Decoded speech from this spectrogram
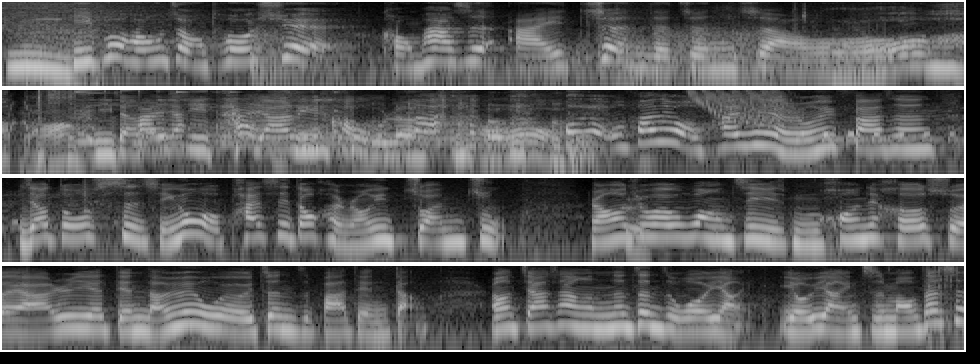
嗯，皮肤红肿脱屑，恐怕是癌症的征兆哦。哦，你拍戏太辛苦了。哦，我发现我拍戏很容易发生比较多事情，因为我拍戏都很容易专注，然后就会忘记什么忘记喝水啊，日夜颠倒。因为我有一阵子八点档，然后加上那阵子我养有养一只猫，但是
